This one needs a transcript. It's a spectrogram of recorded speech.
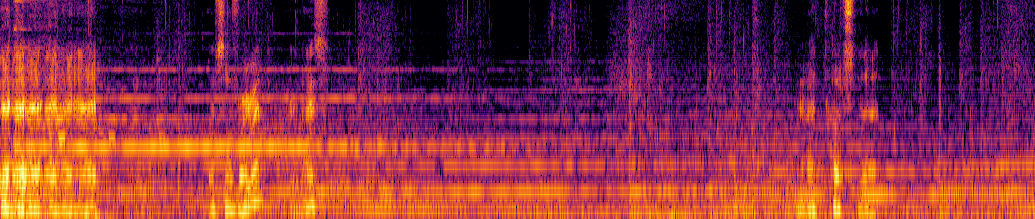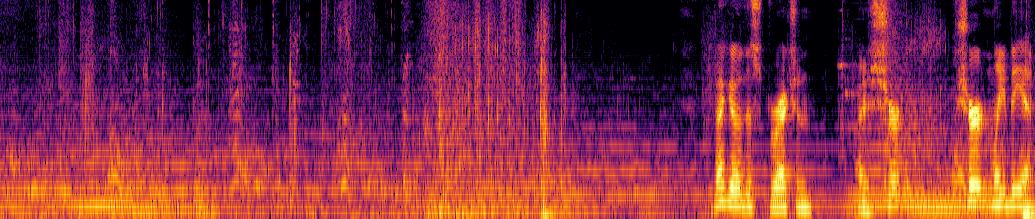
I saw fragment. Very nice. Yeah, I touched that. Did I go this direction? I sure, certainly did.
